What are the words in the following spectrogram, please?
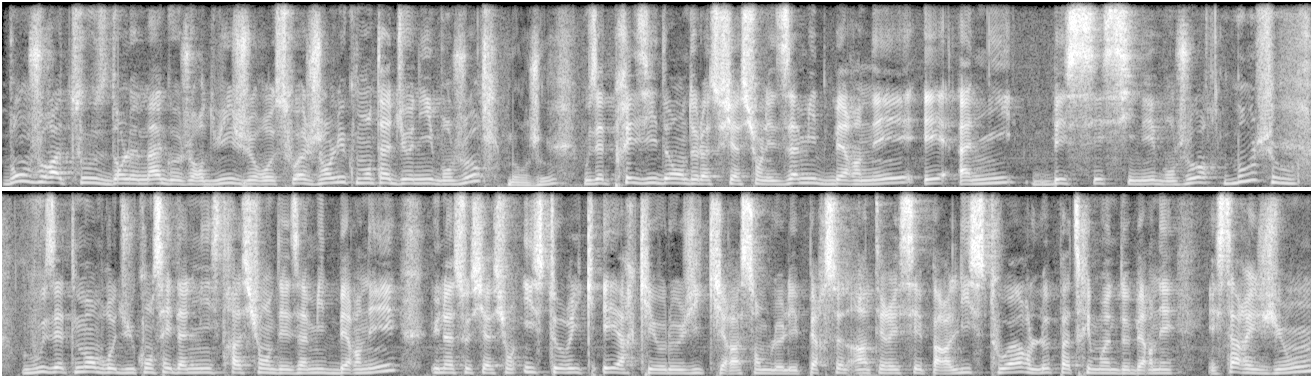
Bonjour à tous, dans le MAG aujourd'hui, je reçois Jean-Luc Montagioni. Bonjour. Bonjour. Vous êtes président de l'association Les Amis de Bernay et Annie Bessé-Ciné. Bonjour. Bonjour. Vous êtes membre du conseil d'administration des Amis de Bernay, une association historique et archéologique qui rassemble les personnes intéressées par l'histoire, le patrimoine de Bernay et sa région.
